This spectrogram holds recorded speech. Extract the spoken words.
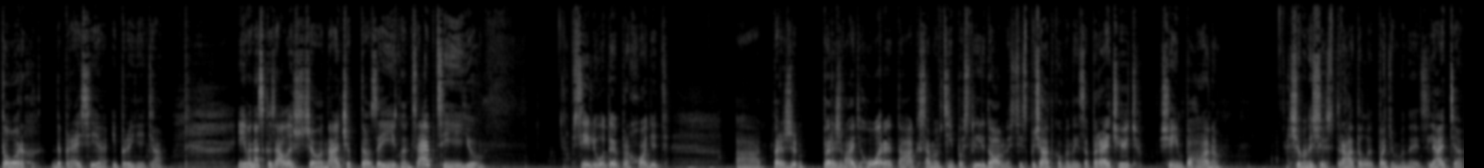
торг, депресія і прийняття. І вона сказала, що, начебто, за її концепцією, всі люди проходять, переживають горе так, саме в цій послідовності. Спочатку вони заперечують, що їм погано, що вони щось втратили, потім вони зляться,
